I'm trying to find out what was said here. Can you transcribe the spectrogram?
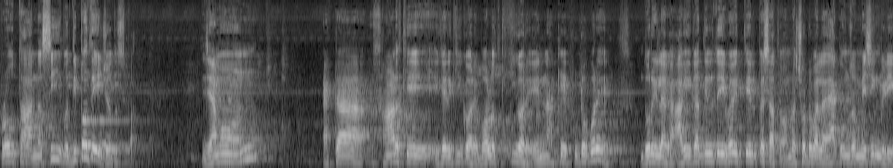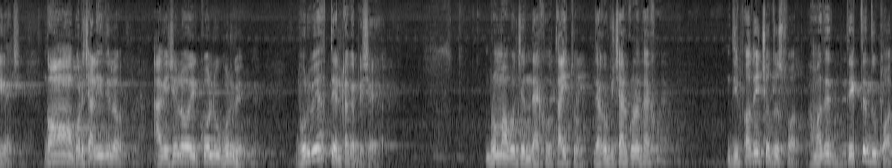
প্রতা নসিব দ্বিপদে চতুষ্পদ যেমন একটা ষাঁড়কে এখানে কি করে, বলদ কি করে, এর নাকে ফুটো করে দড়ি লাগা। আগেকার দিনে তো এইভাবে তেল পেশাতো, আমরা ছোটোবেলায় এখন সব মেশিন বেরিয়ে গেছে। গ করে চালিয়ে দিল। আগে ছিল ওই কলু ঘুরবে। ঘুরবে আর তেলটাকে পেশে যাবে ব্রহ্মা বলছেন, দেখো, তাই তো। দেখো, বিচার করে দেখো। দ্বিপদেই চতুষ্পদ। আমাদের দেখতে দুপদ,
